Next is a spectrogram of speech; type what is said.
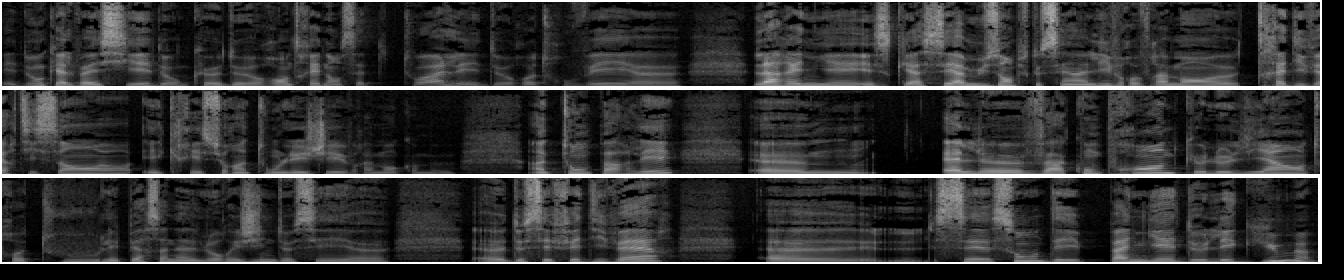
Et donc, elle va essayer donc euh, de rentrer dans cette toile et de retrouver euh, l'araignée. Et ce qui est assez amusant, puisque c'est un livre vraiment euh, très divertissant, écrit sur un ton léger, vraiment comme un ton parlé. elle va comprendre que le lien entre toutes les personnes à l'origine de ces de ces faits divers, ce sont des paniers de légumes.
